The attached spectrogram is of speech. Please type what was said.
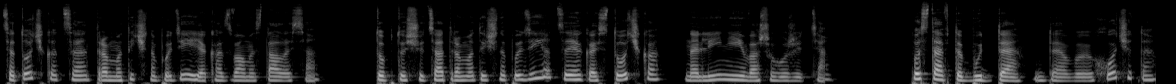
ця точка це травматична подія, яка з вами сталася. Тобто, що ця травматична подія це якась точка на лінії вашого життя. Поставте будь-де, де ви хочете,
